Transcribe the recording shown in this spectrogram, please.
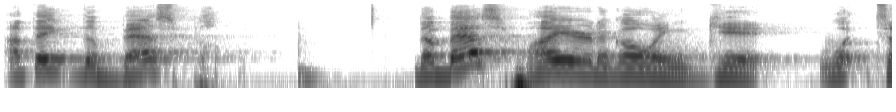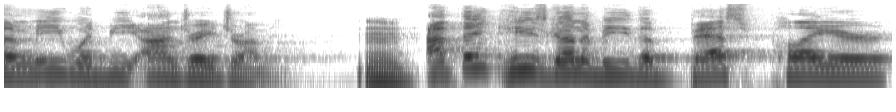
I think the best, the best player to go and get, what to me would be Andre Drummond. Mm. I think he's going to be the best player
